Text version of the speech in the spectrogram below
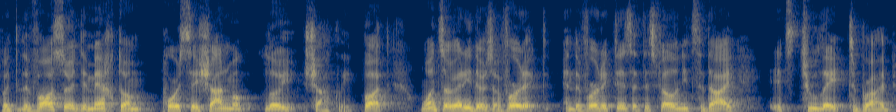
But the Vasar de Mechtam Porse Shanmuk Loy Shakli. But once already there's a verdict, and the verdict is that this fellow needs to die, it's too late to bribe.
